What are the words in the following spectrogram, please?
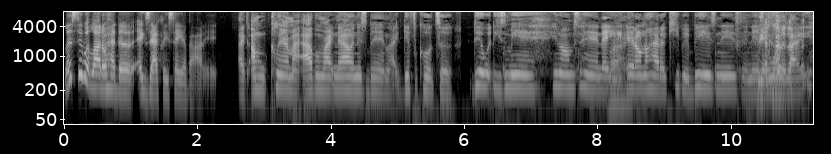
let's see what Latto had to exactly say about it like I'm clearing my album right now and it's been like difficult to deal with these men, you know what I'm saying? They right. they don't know how to keep it business and then because they want to like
